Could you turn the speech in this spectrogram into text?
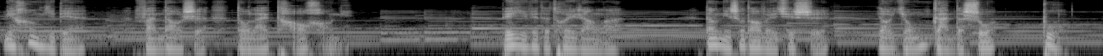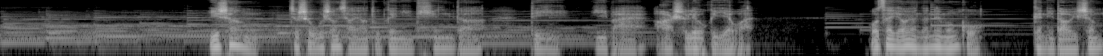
你横一点，反倒是都来讨好你。别一味的退让了，当你受到委屈时，要勇敢的说不。以上就是无声想要读给你听的第一百二十六个夜晚。我在遥远的内蒙古，跟你道一声。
